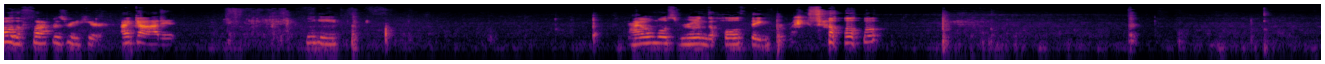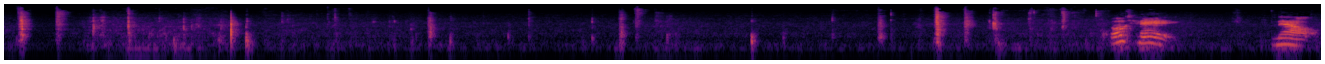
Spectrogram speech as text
Oh, the flap is right here. I got it. I almost ruined the whole thing for myself. okay. Now,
